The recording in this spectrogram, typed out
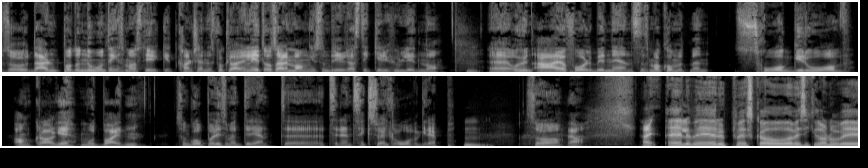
så, det er på en måte noen ting som har styrket kanskje hennes forklaring litt, og så er det mange som driver og stikker hull i den nå. Mm. Uh, og hun er jo foreløpig den eneste som har kommet med en så grov anklage mot Biden, som går på liksom et, rent, uh, et rent seksuelt overgrep. Mm. Så, ja. Nei, jeg lurer på om vi skal, hvis ikke det var noe vi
